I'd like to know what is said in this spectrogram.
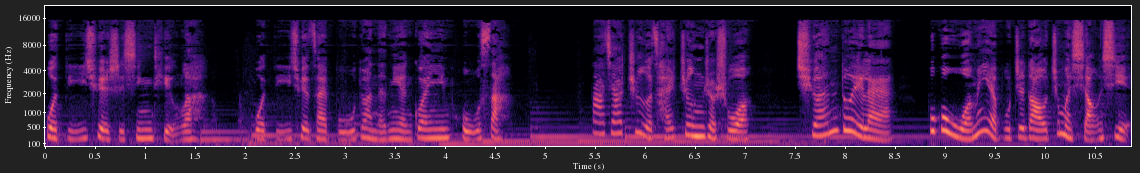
我的确是心停了，我的确在不断的念观音菩萨。”大家这才争着说：“全对嘞，不过我们也不知道这么详细。”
